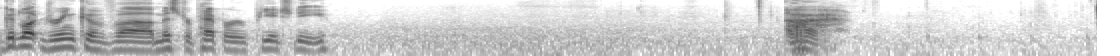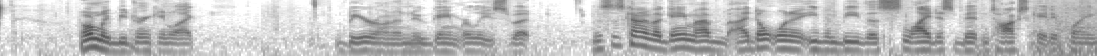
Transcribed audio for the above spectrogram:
good luck drink of uh, Mr. Pepper PhD. Normally be drinking like beer on a new game release, but this is kind of a game I, I don't want to even be the slightest bit intoxicated playing.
